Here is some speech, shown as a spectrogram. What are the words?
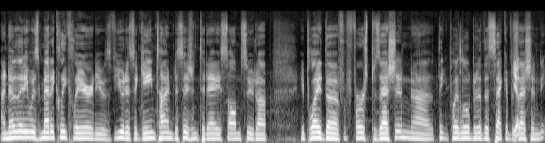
I know that he was medically cleared. He was viewed as a game time decision today. Saw him suit up. He played the first possession. Uh, I think he played a little bit of the second yep. possession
